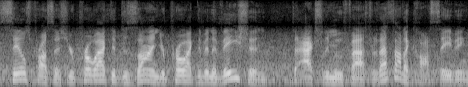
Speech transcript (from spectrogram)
sales process, your proactive design, your proactive innovation to actually move faster. That's not a cost saving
